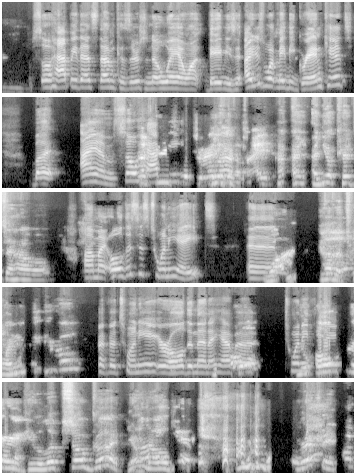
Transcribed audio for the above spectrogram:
I'm so happy that's them because there's no way I want babies. I just want maybe grandkids, but I am so happy. Already, though, right? And, and your kids are how old? Uh, my oldest is 28, and What? You have a twenty-eight year old? I have a 28 year old, and then I have a Oh, 23. You old bag. You look so good. You're Oh, an old bag. And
